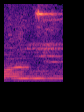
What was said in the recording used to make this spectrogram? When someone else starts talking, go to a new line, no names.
one.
